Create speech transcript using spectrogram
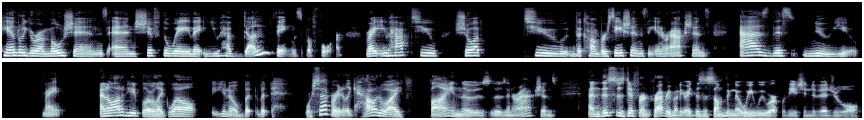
handle your emotions and shift the way that you have done things before, right? You have to show up to the conversations, the interactions as this new you, right? And a lot of people are like, well, you know, but but we're separated. Like how do I find those those interactions? And this is different for everybody, right? This is something that we mm-hmm. we work with each individual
